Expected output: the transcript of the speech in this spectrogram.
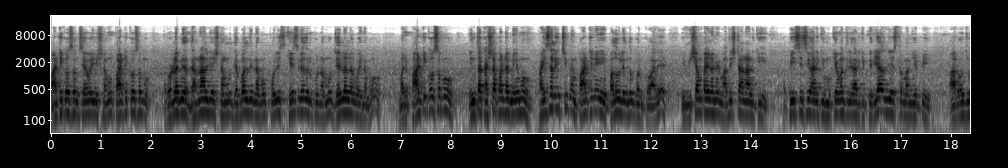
పార్టీ కోసం సేవ చేసినాము పార్టీ కోసము రోడ్ల మీద ధర్నాలు చేసినాము దెబ్బలు తిన్నాము పోలీస్ కేసులు ఎదుర్కొన్నాము జైళ్ళల్లో పోయినాము. మరి పార్టీ కోసము ఇంత కష్టపడ్డ మేము పైసలు ఇచ్చి మేము పార్టీని పదవులు ఎందుకు కొనుక్కోవాలి? ఈ విషయం పైన మేము అధిష్టానానికి పిసిసి గారికి ముఖ్యమంత్రి గారికి ఫిర్యాదు చేస్తామని చెప్పి ఆ రోజు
